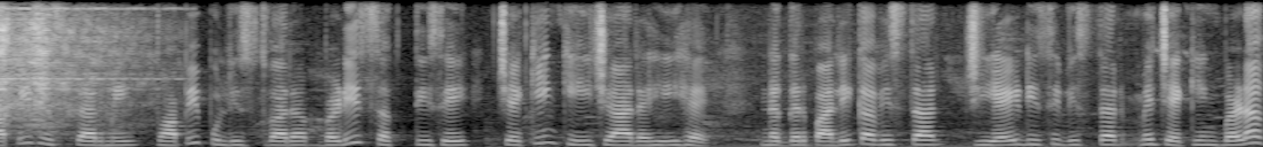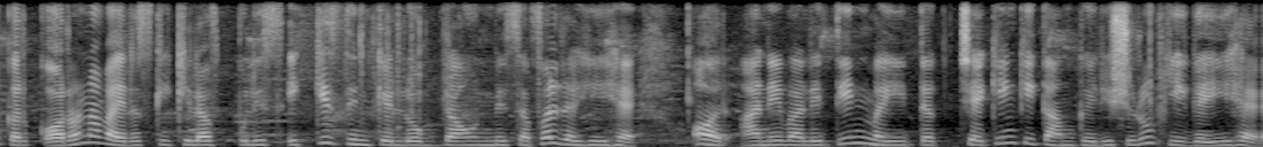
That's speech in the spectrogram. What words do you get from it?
वापी विस्तार में वापी पुलिस द्वारा बड़ी सख्ती से चेकिंग की जा रही है। नगर पालिका विस्तार जीआईडीसी विस्तार में चेकिंग बढ़ाकर कोरोना वायरस के खिलाफ पुलिस 21 दिन के लॉकडाउन में सफल रही है और आने वाले तीन मई तक चेकिंग की कामगिरी शुरू की गई है।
